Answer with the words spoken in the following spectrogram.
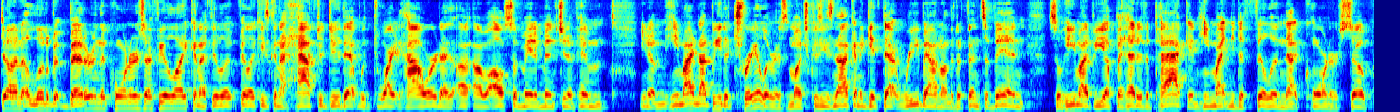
done a little bit better in the corners, I feel like, and I feel like, feel like he's going to have to do that with Dwight Howard. I, I also made a mention of him, you know, he might not be the trailer as much because he's not going to get that rebound on the defensive end, so he might be up ahead of the pack and he might need to fill in that corner. So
